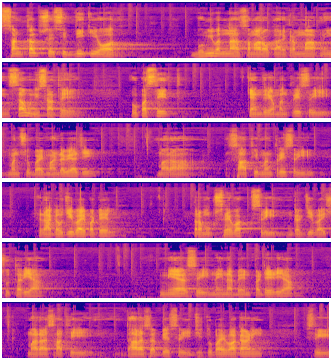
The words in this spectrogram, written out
સંકલ્પ સે સિદ્ધિ કી ઓર ભૂમિવંદના સમારોહ કાર્યક્રમમાં આપણી સૌની સાથે ઉપસ્થિત કેન્દ્રીય મંત્રી શ્રી મનસુખભાઈ માંડવિયાજી મારા સાથી મંત્રી શ્રી રાઘવજીભાઈ પટેલ પ્રમુખ સેવક શ્રી ગગજીભાઈ સુતરિયા મેયર શ્રી નૈનાબેન પટેડિયા મારા સાથી ધારાસભ્ય શ્રી જીતુભાઈ વાઘાણી શ્રી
